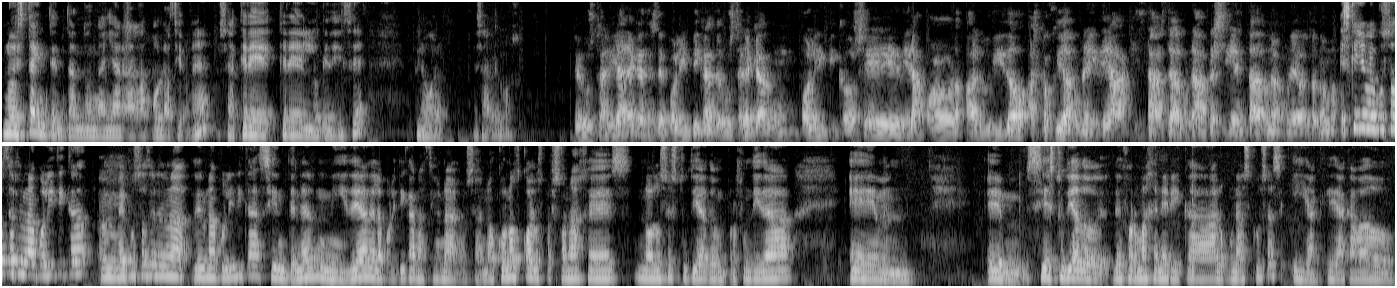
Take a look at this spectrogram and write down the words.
No está intentando engañar a la población, ¿eh? o sea, cree, cree en lo que dice, pero bueno, ya sabemos. ¿Te gustaría, ya que haces de política, te gustaría que algún político se diera por aludido? ¿Has cogido alguna idea quizás de alguna presidenta de alguna comunidad autónoma? Es que yo me he puesto a hacer de una política, me he puesto a hacer de una, de una política sin tener ni idea de la política nacional. O sea, no conozco a los personajes, no los he estudiado en profundidad. em, em, sí he estudiado de forma genérica algunas cosas y he acabado,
